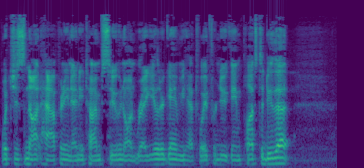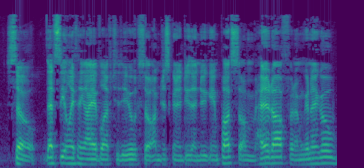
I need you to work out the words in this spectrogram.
which is not happening anytime soon on regular game. You have to wait for New Game Plus to do that. So that's the only thing I have left to do. So I'm just going to do that New Game Plus. So I'm headed off and I'm going to go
